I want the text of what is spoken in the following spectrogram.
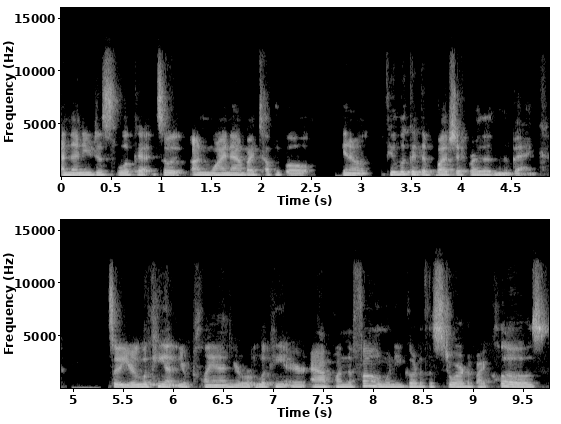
and then you just look at so on YNAB I tell people you know if you look at the budget rather than the bank so you're looking at your plan you're looking at your app on the phone when you go to the store to buy clothes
